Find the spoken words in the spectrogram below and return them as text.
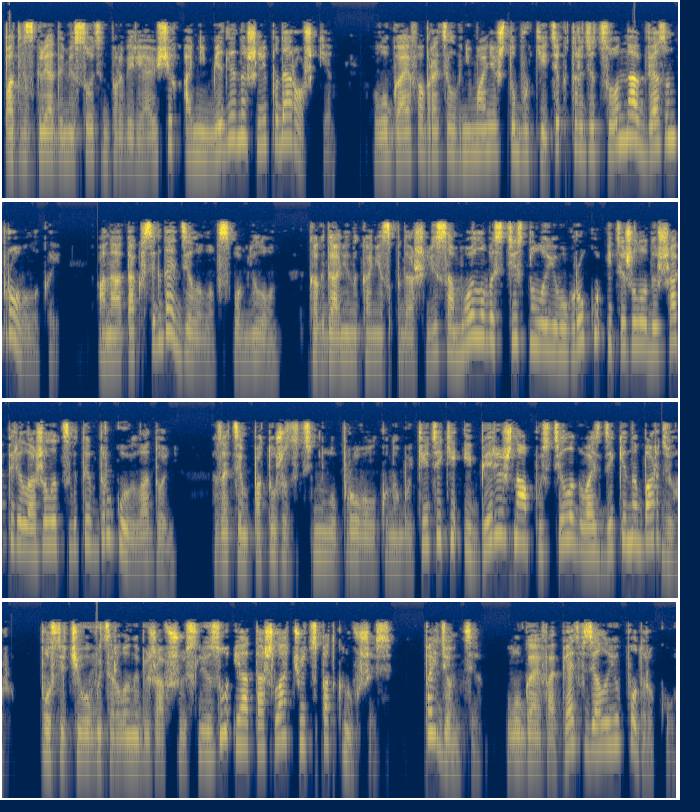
Под взглядами сотен проверяющих они медленно шли по дорожке. Лугаев обратил внимание, что букетик традиционно обвязан проволокой. Она так всегда делала, вспомнил он. Когда они наконец подошли, Самойлова стиснула его руку и, тяжело дыша, переложила цветы в другую ладонь. Затем потуже затянула проволоку на букетике и бережно опустила гвоздики на бордюр, после чего вытерла набежавшую слезу и отошла, чуть споткнувшись. «Пойдемте». Лугаев опять взял ее под руку.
